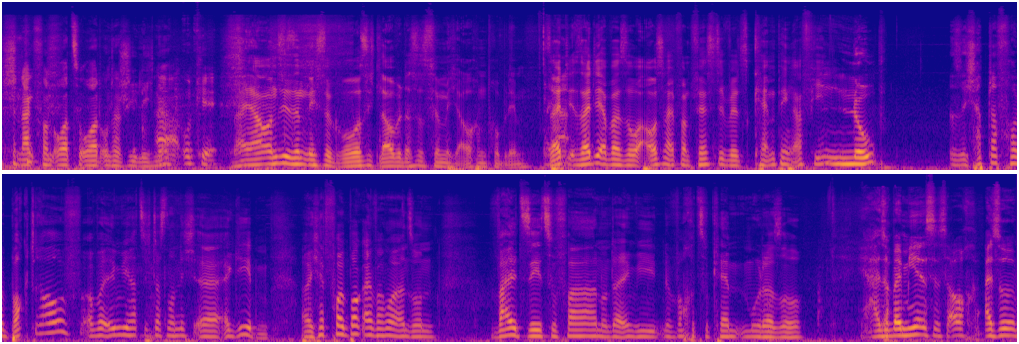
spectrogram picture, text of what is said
Schnack von Ort zu Ort unterschiedlich, ne? Ah, okay. Naja, und sie sind nicht so groß. Ich glaube, das ist für mich auch ein Problem. Seid, Ja. ihr, seid ihr aber so außerhalb von Festivals campingaffin? Nope. Also ich habe da voll Bock drauf, aber irgendwie hat sich das noch nicht äh, ergeben. Aber ich hätte voll Bock einfach mal an so ein Waldsee zu fahren und da irgendwie eine Woche zu campen oder so. Ja, also bei mir ist es auch, also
